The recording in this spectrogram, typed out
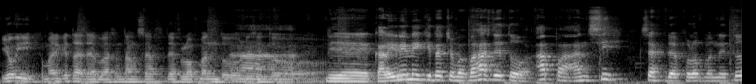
Yoi, kemarin kita ada bahas tentang self development tuh di Nah, situ. di kali ini nih kita coba bahas deh tuh apaan sih self development itu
